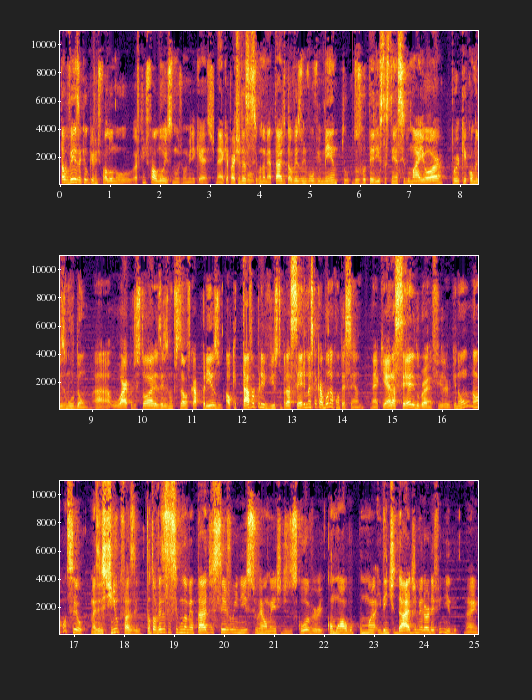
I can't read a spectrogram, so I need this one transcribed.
Talvez aquilo que a gente falou no. Acho que a gente falou isso no último minicast, né? Que a partir dessa segunda metade, talvez o envolvimento dos roteiristas tenha sido maior, porque como eles mudam a, o arco de histórias, eles não precisavam ficar presos ao que estava previsto para a série, mas que acabou não acontecendo, né? Que era a série do Brian Fuller, que não, não aconteceu, mas eles tinham que fazer. Então talvez essa segunda metade seja o início realmente de Discovery como algo com uma identidade melhor definida, né?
